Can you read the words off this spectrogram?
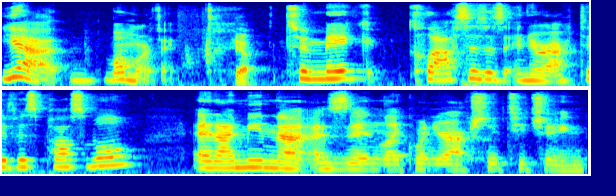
Yeah one more thing Yep. to make classes as interactive as possible and i mean that as in like when you're actually teaching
